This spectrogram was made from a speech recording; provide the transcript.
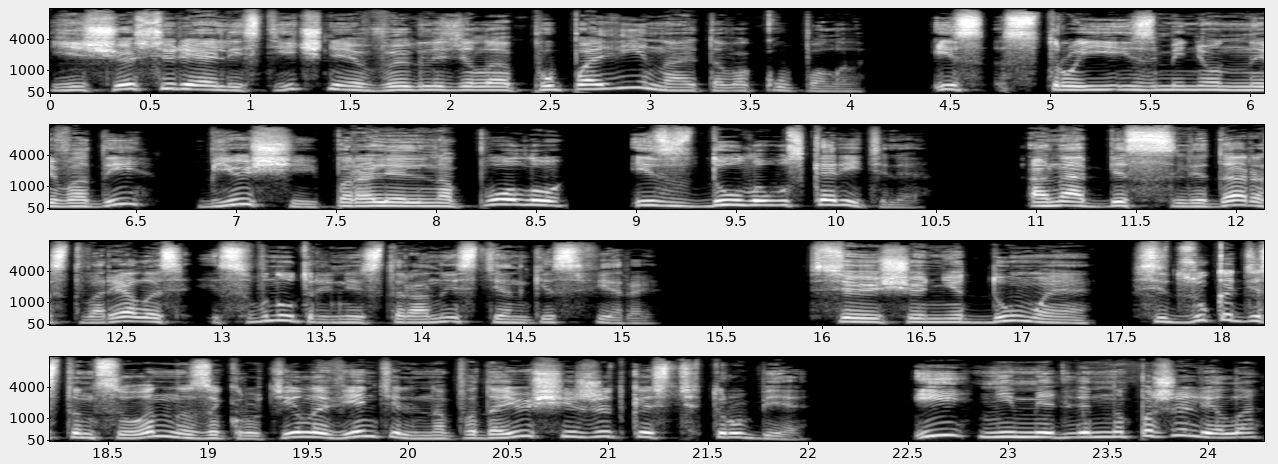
Еще сюрреалистичнее выглядела пуповина этого купола. Из струи измененной воды, бьющей параллельно полу из дула ускорителя. Она без следа растворялась с внутренней стороны стенки сферы. Все еще не думая, Сидзука дистанционно закрутила вентиль на подающей жидкость трубе и немедленно пожалела.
